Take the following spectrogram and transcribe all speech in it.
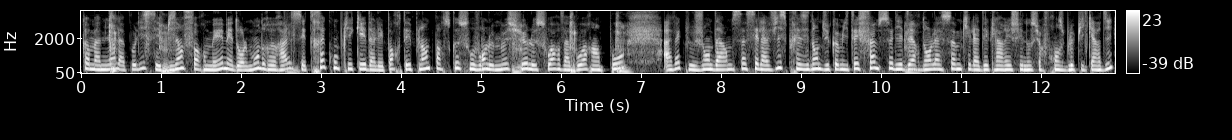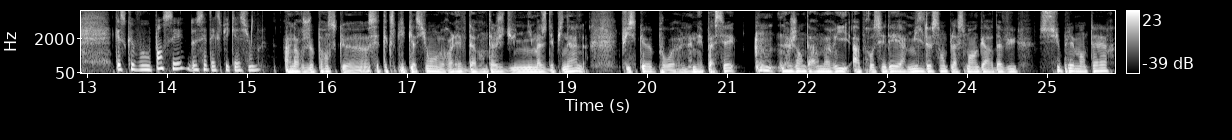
comme Amiens, la police est bien formée, mais dans le monde rural, c'est très compliqué d'aller porter plainte parce que souvent le monsieur le soir va boire un pot avec le gendarme. Ça, c'est la vice-présidente du comité Femmes Solidaires dans la Somme qui l'a déclaré chez nous sur France Bleu Picardie. Qu'est-ce que vous pensez de cette explication? Alors, je pense que cette explication relève davantage d'une image d'épinal, puisque pour l'année passée, la gendarmerie a procédé à 1200 placements en garde à vue supplémentaires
